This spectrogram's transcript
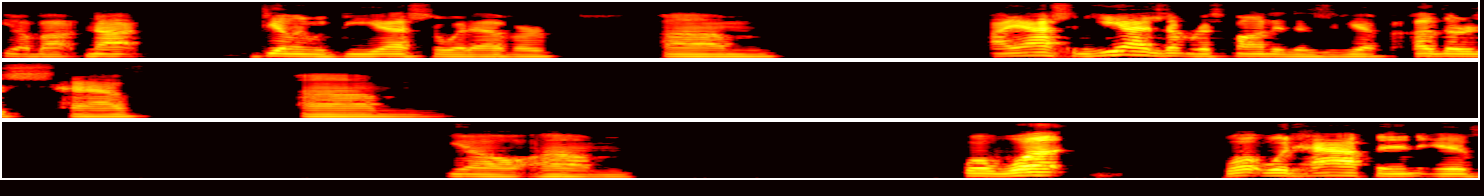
you know, about not dealing with BS or whatever. Um, I asked him. He hasn't responded as yet, but others have. Um, you know, um, well, what what would happen if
